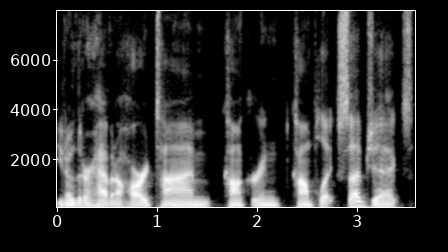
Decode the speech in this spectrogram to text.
you know, that are having a hard time conquering complex subjects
